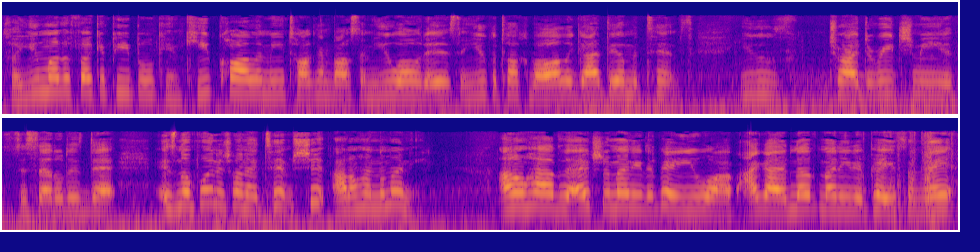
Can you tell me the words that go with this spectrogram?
So you motherfucking people can keep calling me, talking about some you owe this, and you can talk about all the goddamn attempts you've tried to reach me to settle this debt. It's no point in trying to attempt shit. I don't have no money. I don't have the extra money to pay you off. I got enough money to pay some rent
